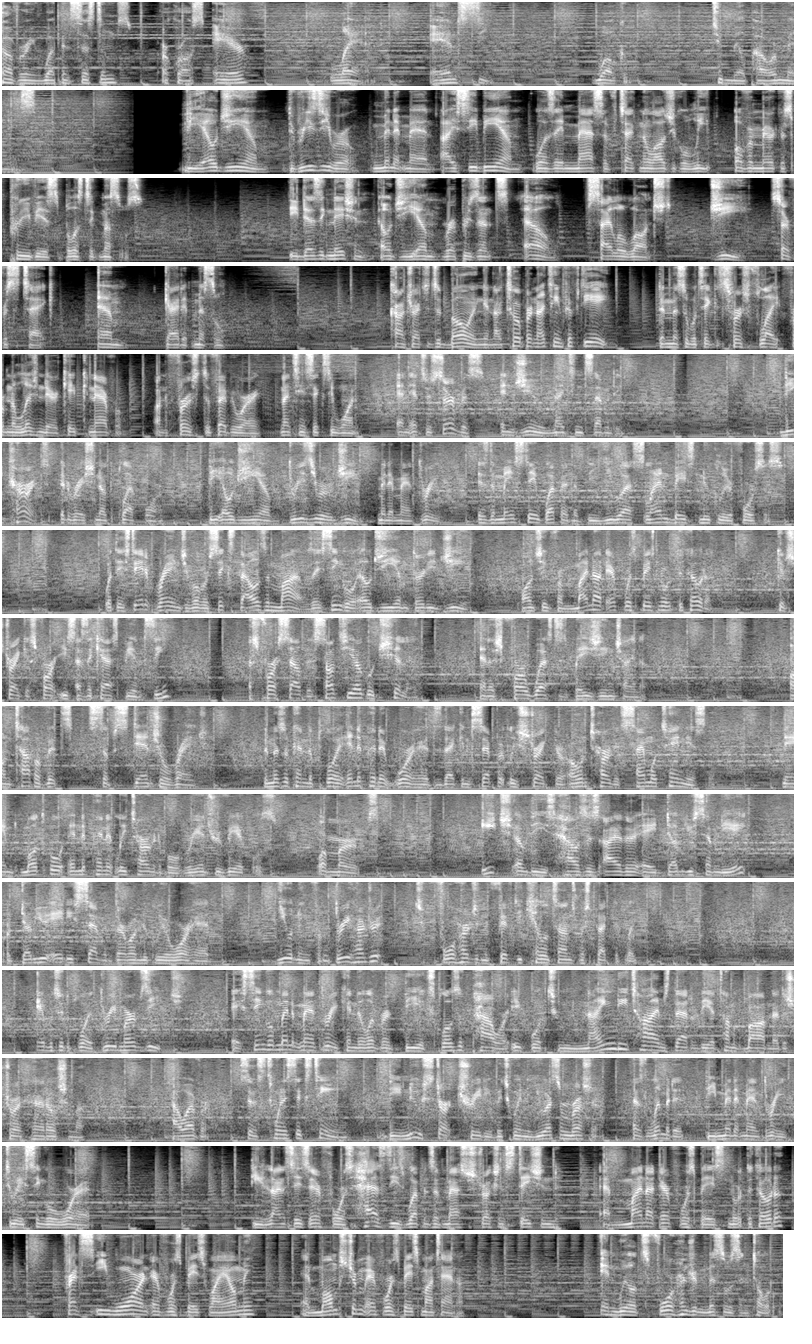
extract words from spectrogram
covering weapon systems across air, land, and sea. Welcome to Millpower Minis. The LGM 30 Minuteman ICBM was a massive technological leap over America's previous ballistic missiles. The designation LGM represents L, silo launched, G, surface attack, M, guided missile. Contracted to Boeing in October 1958, the missile would take its first flight from the legendary Cape Canaveral on the 1st of February 1961 and enter service in June 1970. The current iteration of the platform, the LGM-30G Minuteman III, is the mainstay weapon of the U.S. land-based nuclear forces. With a stated range of over 6,000 miles, a single LGM-30G, launching from Minot Air Force Base, North Dakota, could strike as far east as the Caspian Sea, as far south as Santiago, Chile, and as far west as Beijing, China. On top of its substantial range, the missile can deploy independent warheads that can separately strike their own targets simultaneously, named Multiple Independently Targetable Reentry Vehicles, or MIRVs. Each of these houses either a W-78 or W-87 thermonuclear warhead, yielding from 300 to 450 kilotons respectively. Able to deploy three MIRVs each, a single Minuteman III can deliver the explosive power equal to 90 times that of the atomic bomb that destroyed Hiroshima. However, since 2016, the New START treaty between the US and Russia has limited the Minuteman III to a single warhead. The United States Air Force has these weapons of mass destruction stationed at Minot Air Force Base, North Dakota, Francis E. Warren Air Force Base, Wyoming, and Malmstrom Air Force Base, Montana, and wields 400 missiles in total.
